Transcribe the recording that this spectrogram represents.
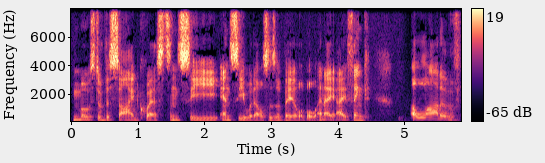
most of the side quests and see and see what else is available. And I, I think a lot of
